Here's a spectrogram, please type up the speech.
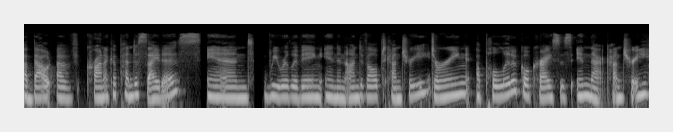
a bout of chronic appendicitis and we were living in an undeveloped country during a political crisis in that country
